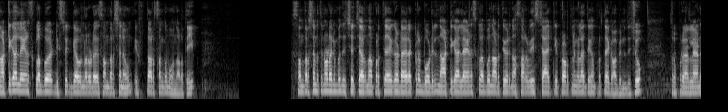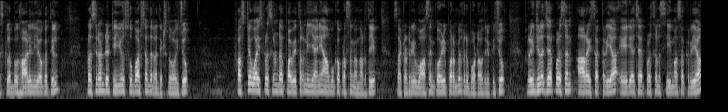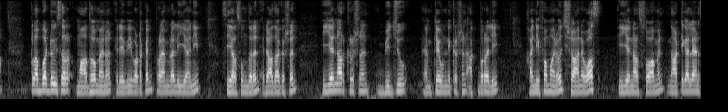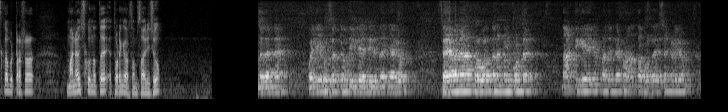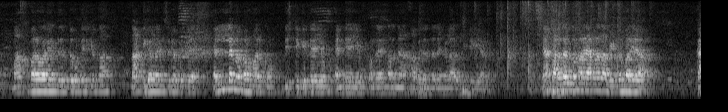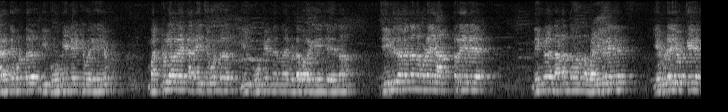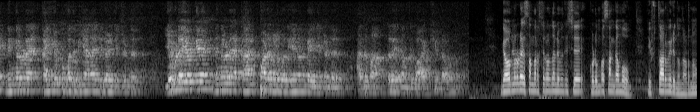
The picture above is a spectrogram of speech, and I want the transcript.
Nattika lions club district ഗവർണറുടെ സന്ദർശനവും ഇഫ്താർ സംഗമവും നടത്തി. സന്ദർശനത്തിനോടനുബന്ധിച്ച് ചേർന്ന പ്രത്യേക ഡയറക്ടർ ബോർഡിൽ നാട്ടിക ലയൺസ് ക്ലബ്ബ് നടത്തിവരുന്ന സർവീസ് ചാരിറ്റി പ്രവർത്തനങ്ങളെ അദ്ദേഹം പ്രത്യേകം അഭിനന്ദിച്ചു. ത്രിപുര ലയൺസ് ക്ലബ്ബ് ഹാളിൽ യോഗത്തിൽ president T U Subhash Chandran അധ്യക്ഷത വഹിച്ചു. First vice president Pavithran Iyani ആമുഖ പ്രസംഗം നടത്തി. സെക്രട്ടറി വാസൻ കോഴിപ്പറമ്പിൽ റിപ്പോർട്ട് അവതരിപ്പിച്ചു. Regional chairperson R I Zakariya area chairperson Seema Zakariya club adviser Madhav Menon Ravi Vadakkan Premlal Iyani C R Sundaran Radhakrishnan E N R Krishnan Biju M K Unnikrishnan Akbar Ali Hanifa Manoj Shanavas E N R Swaman Nattika lions club treasurer Manoj Kunnath തുടങ്ങിയവർ സംസാരിച്ചു. തന്നെ വലിയ പ്രസക്തിയൊന്നും ഇല്ല സേവന പ്രവർത്തനങ്ങൾ കൊണ്ട് നാട്ടികയിലും അതിന്റെ പ്രാന്തപ്രദേശങ്ങളിലും മാസ്മരവലയം തീർത്തുകൊണ്ടിരിക്കുന്ന Nattika lions ക്ലബിന്റെ എല്ലാ മെമ്പർമാർക്കും ഡിസ്ട്രിക്റ്റിന്റെയും എന്റെയും ഹൃദയം നിറഞ്ഞ അഭിനന്ദനങ്ങൾ അർപ്പിക്കുകയാണ്. ഞാൻ പലതരത്തും പറയാറുള്ളതാ വീണ്ടും പറയാ കരഞ്ഞുകൊണ്ട് ഈ ഭൂമിയിലേക്ക് വരികയും മറ്റുള്ളവരെ കരയിച്ചുകൊണ്ട് ഈ ഭൂമിയിൽ നിന്ന് വിട പറയുകയും ചെയ്യുന്ന ജീവിതം എന്ന നമ്മുടെ യാത്രയിൽ നിങ്ങൾ നടന്നു വന്ന വഴികളിൽ എവിടെയൊക്കെ നിങ്ങളുടെ കയ്യൊപ്പ് പതിപ്പിക്കാനായിട്ട് കഴിഞ്ഞിട്ടുണ്ട്? എവിടെയൊക്കെ നിങ്ങളുടെ കാൽപ്പാടുകൾ പതിയാൻ കഴിഞ്ഞിട്ടുണ്ട് അത് മാത്രമേ നമുക്ക് ബാക്കിയുണ്ടാവുള്ളൂ. ഗവർണറുടെ സന്ദർശനത്തോടനുബന്ധിച്ച് കുടുംബസംഗമവും ഇഫ്താർ വിരുന്നും നടന്നു.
